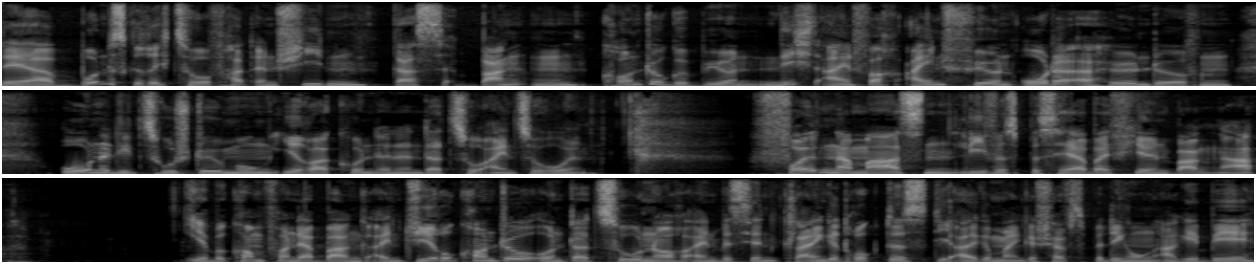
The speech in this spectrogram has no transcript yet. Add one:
Der Bundesgerichtshof hat entschieden, dass Banken Kontogebühren nicht einfach einführen oder erhöhen dürfen, ohne die Zustimmung ihrer Kundinnen dazu einzuholen. Folgendermaßen lief es bisher bei vielen Banken ab. Ihr bekommt von der Bank ein Girokonto und dazu noch ein bisschen Kleingedrucktes, die allgemeinen Geschäftsbedingungen AGB,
